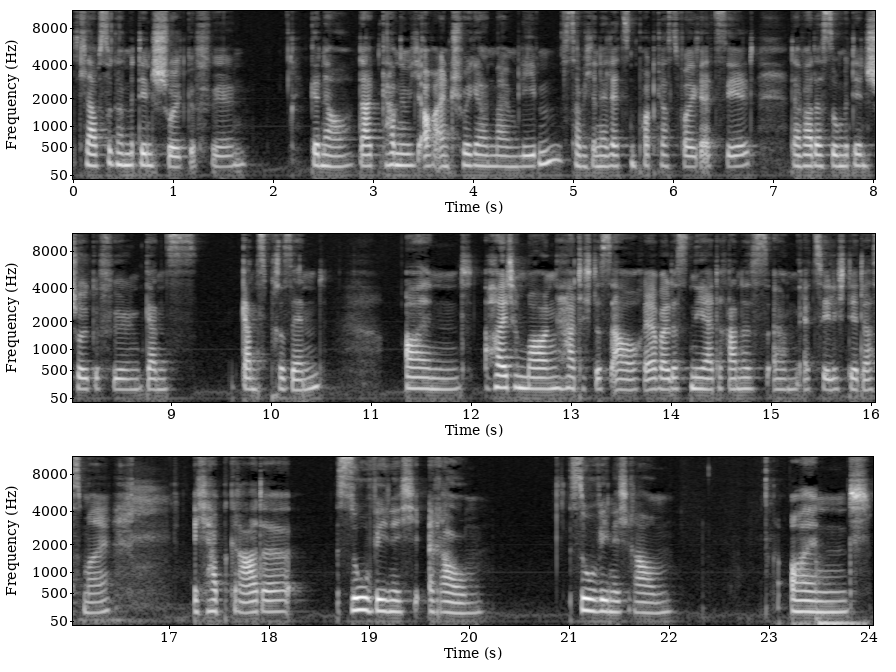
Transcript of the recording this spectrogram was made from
ich glaube sogar mit den Schuldgefühlen. Genau, da kam nämlich auch ein Trigger in meinem Leben. Das habe ich in der letzten Podcast-Folge erzählt. Da war das so mit den Schuldgefühlen ganz, ganz präsent. Und heute Morgen hatte ich das auch, ja, weil das näher dran ist, ähm, erzähle ich dir das mal ich habe gerade so wenig Raum. So wenig Raum. Und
